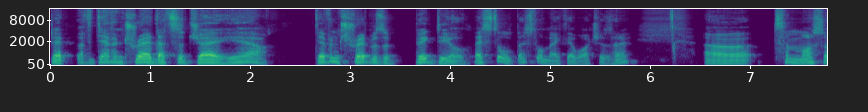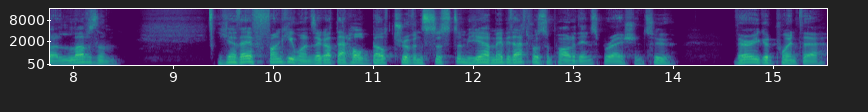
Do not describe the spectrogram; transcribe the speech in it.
De- of the Devon Tread. That's a J. Yeah, Devon Tread was a big deal. They still they still make their watches, hey? Uh, Tomoso loves them. Yeah, they're funky ones. They got that whole belt-driven system. Yeah, maybe that was a part of the inspiration too. Very good point there.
